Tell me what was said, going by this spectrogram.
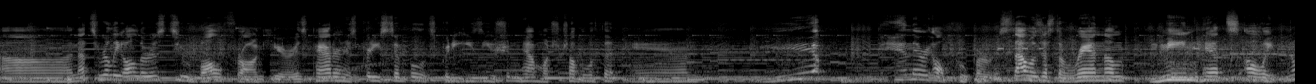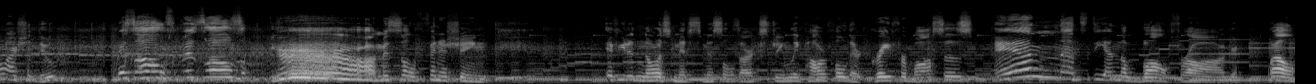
Uh, and that's really all there is to Balfrog here. His pattern is pretty simple, it's pretty easy, you shouldn't have much trouble with it, and Yep! And there, we... oh, poopers. That was just a random mean hits. Oh, wait, you know what I should do? Missiles! Missiles! Yeah! Missile finishing. If you didn't notice, Miss missiles are extremely powerful. They're great for bosses. And that's the end of Ball Frog. Well,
